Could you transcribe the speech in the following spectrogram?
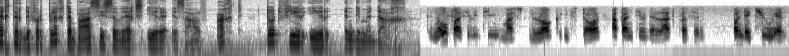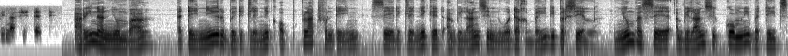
egter die verpligte basiese werksure is 08:30 tot 4 uur in die middag. No facility must lock its doors up until the last person on the queue has been assisted. Arina Nyumba, 'n tuinier by die kliniek op Platfontein, sê die kliniek het ambulansie nodig by die perseel. Nyumba sê ambulansie kom nie betyds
